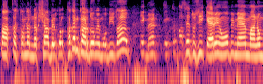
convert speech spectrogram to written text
ਪਾਕਿਸਤਾਨ ਦਾ ਨਕਸ਼ਾ ਬਿਲਕੁਲ ਖਤਮ ਕਰ ਦੋਗੇ ਮੋਦੀ ਸਾਹਿਬ। ਮੈਂ ਇੱਕ ਪਾਸੇ ਤੁਸੀਂ ਕਹਿ ਰਹੇ ਹੋ ਵੀ ਮੈਂ ਮਾਨਵ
